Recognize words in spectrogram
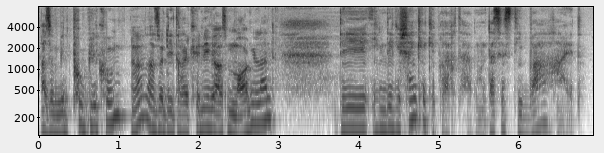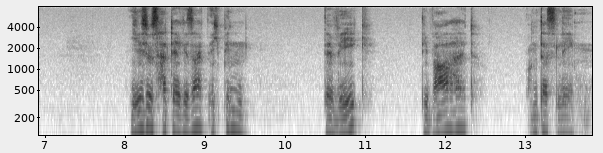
also mit Publikum, ne, also die drei Könige aus dem Morgenland, die ihm die Geschenke gebracht haben. Und das ist die Wahrheit. Jesus hat ja gesagt, ich bin der Weg, die Wahrheit und das Leben.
